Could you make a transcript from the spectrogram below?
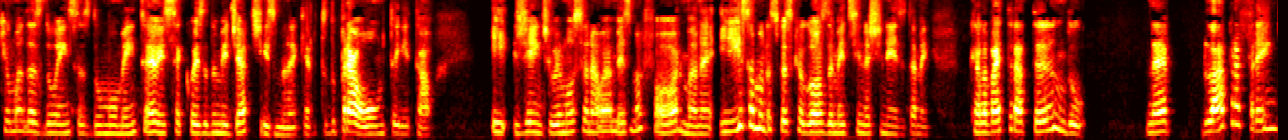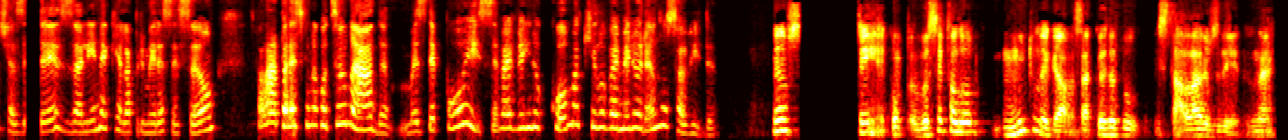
que uma das doenças do momento é essa coisa do mediatismo, né? Que era tudo para ontem e tal. E, gente, o emocional é a mesma forma, né? E isso é uma das coisas que eu gosto da medicina chinesa também. Porque ela vai tratando, né? Lá para frente, às vezes, ali naquela primeira sessão, fala, ah, parece que não aconteceu nada. Mas depois você vai vendo como aquilo vai melhorando a sua vida. Não, sim. É você falou muito legal, essa coisa do estalar os dedos, né?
